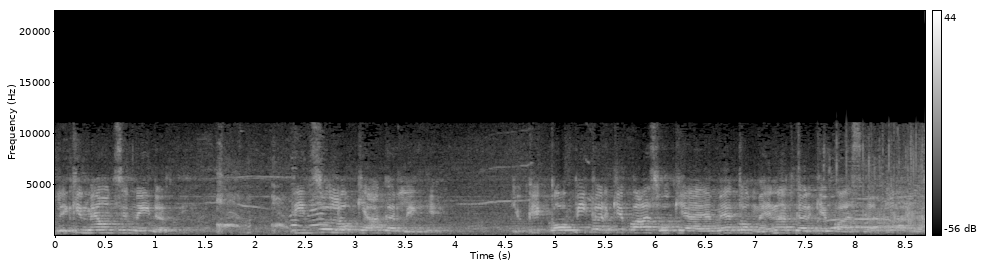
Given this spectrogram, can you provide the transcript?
लेकिन मैं उनसे नहीं डरती। 300 लोग क्या कर लेंगे? क्योंकि कॉपी करके पास हो के आया, मैं तो मेहनत करके पास करके आया।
